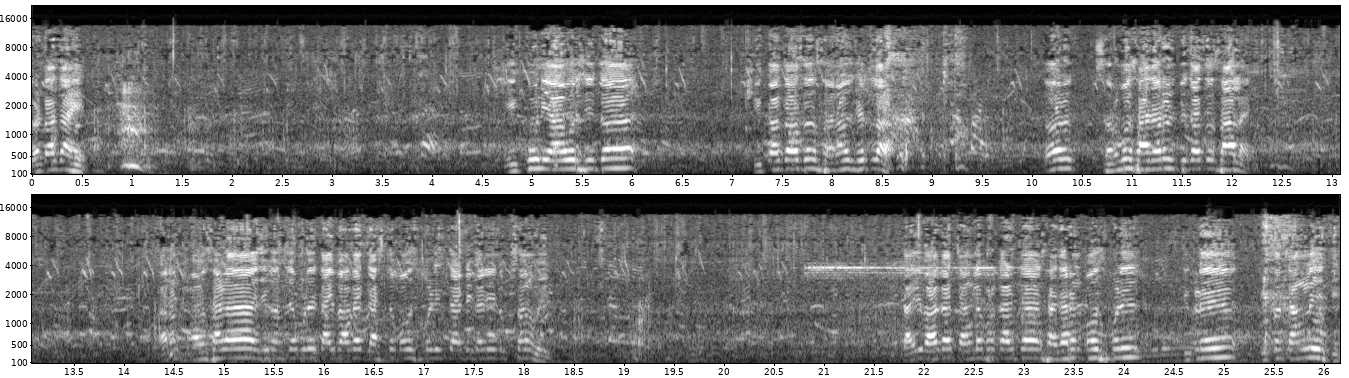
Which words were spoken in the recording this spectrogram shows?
गटात आहेत. एकूण यावर्षीचा पिकाचा जर सारांश घेतला तर सर्वसाधारण पिकाचा साल आहे. कारण पावसाळा अधिक असल्यामुळे काही भागात जास्त पाऊस पडेल त्या ठिकाणी नुकसान होईल. काही भागात चांगल्या प्रकारचा साधारण पाऊस पडेल तिकडे पिकं चांगले येतील.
